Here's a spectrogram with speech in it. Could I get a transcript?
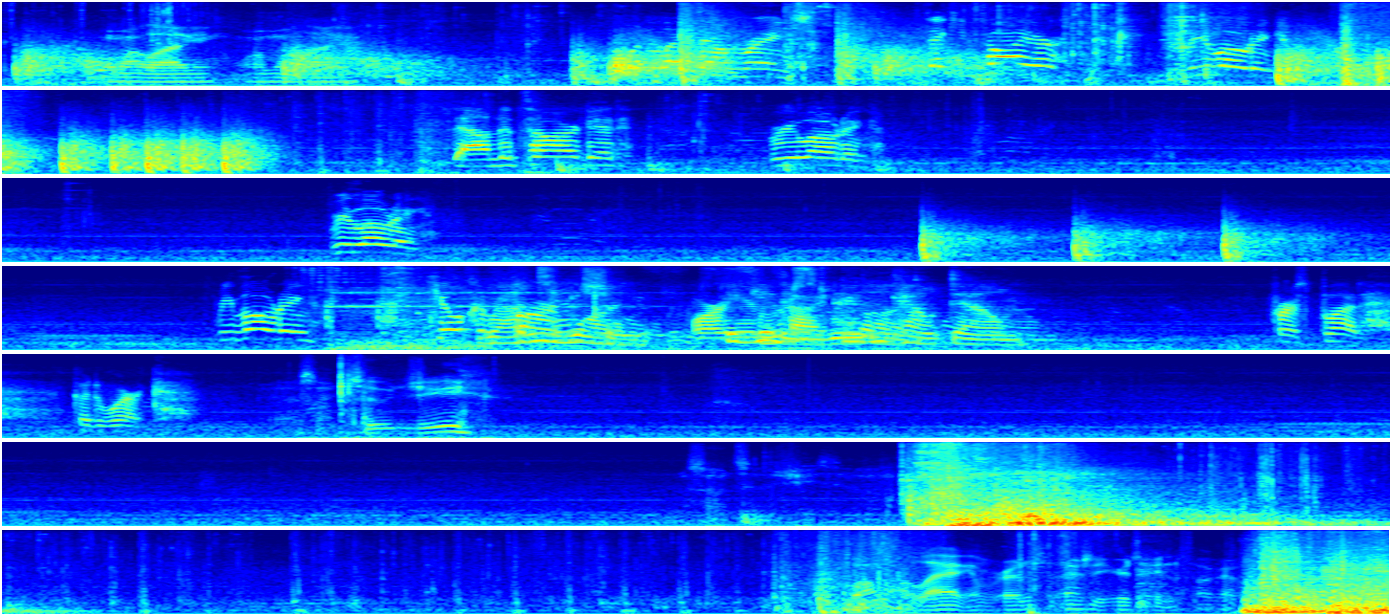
Why am I lagging? Why am I lagging? Wouldn't down range. Taking fire. Reloading. Down to target. Reloading. Reloading. Reloading. Kill Round confirmed. One. Already Beginning inside. ring countdown. First blood. Good work. That's on 2G. That's on 2G. Why am I lagging, bro? This is actually irritating the fuck out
